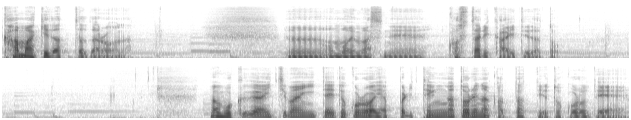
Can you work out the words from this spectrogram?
か負けだっただろうなうん思いますね。コスタリカ相手だと。まあ、僕が一番言いたいところはやっぱり点が取れなかったっていうところで、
